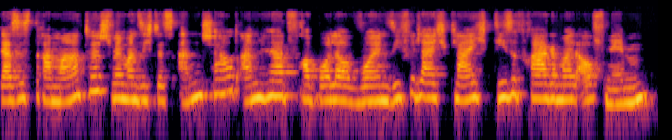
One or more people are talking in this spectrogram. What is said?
Das ist dramatisch, wenn man sich das anschaut, anhört. Frau Boller, wollen Sie vielleicht gleich diese Frage mal aufnehmen?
